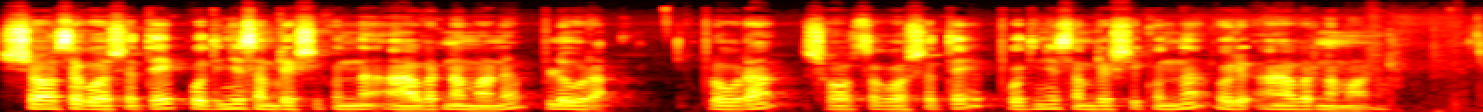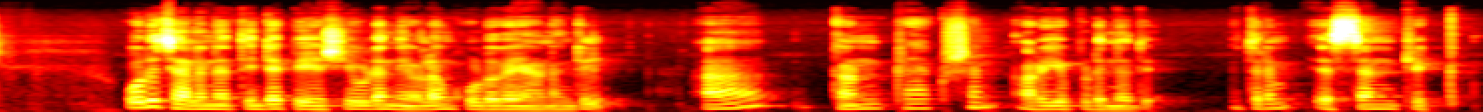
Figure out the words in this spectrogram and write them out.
ശ്വാസകോശത്തെ പൊതിഞ്ഞ് സംരക്ഷിക്കുന്ന ആവരണമാണ് പ്ലൂറ. പ്ലൂറ ശ്വാസകോശത്തെ പൊതിഞ്ഞ് സംരക്ഷിക്കുന്ന ഒരു ആവരണമാണ്. ഒരു ചലനത്തിന്റെ പേശിയുടെ നീളം കൂടുകയാണെങ്കിൽ ആ കൺട്രാക്ഷൻ അറിയപ്പെടുന്നത്. ഇത്തരം എസെൻട്രിക്.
